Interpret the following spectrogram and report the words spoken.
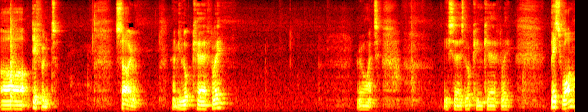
are different. So let me look carefully. Right. He says looking carefully. This one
